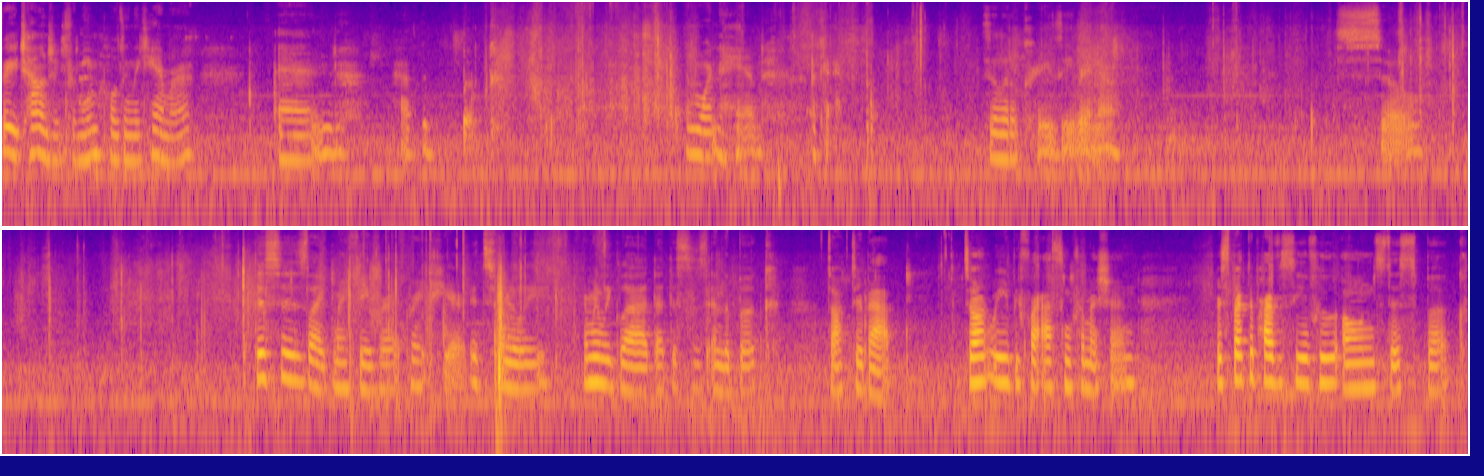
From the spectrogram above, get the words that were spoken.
very challenging for me. I'm holding the camera and have the book in one hand. Okay. It's a little crazy right now. So this is like my favorite right here. It's really, I'm really glad that this is in the book, Dr. Bab. Don't read before asking permission. Respect the privacy of who owns this book.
